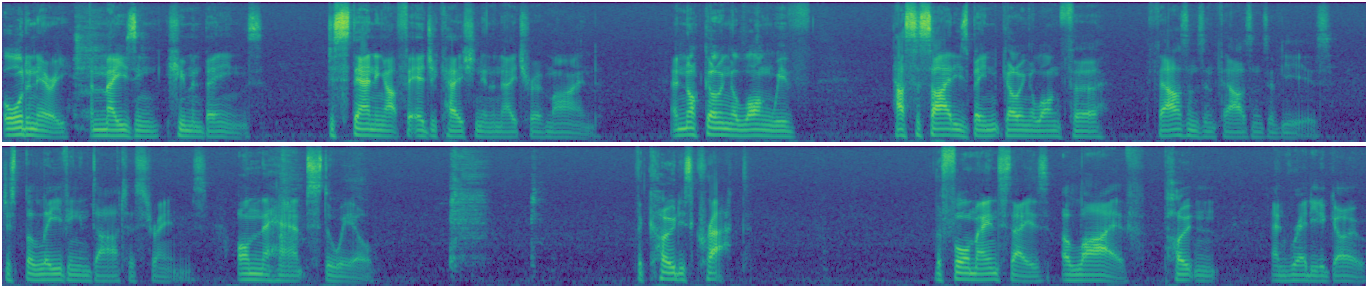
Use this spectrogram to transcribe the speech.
Ordinary, amazing human beings, just standing up for education in the nature of mind and not going along with how society's been going along for thousands and thousands of years, just believing in data streams, on the hamster wheel. The code is cracked. The four mainstays alive, potent, and ready to go.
